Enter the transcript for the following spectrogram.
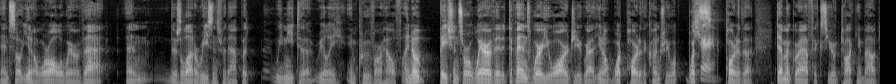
And so, you know, we're all aware of that. And there's a lot of reasons for that. But we need to really improve our health. I know patients are aware of it. It depends where you are geographic, you know, what part of the country, what what's sure. part of the demographics you're talking about.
